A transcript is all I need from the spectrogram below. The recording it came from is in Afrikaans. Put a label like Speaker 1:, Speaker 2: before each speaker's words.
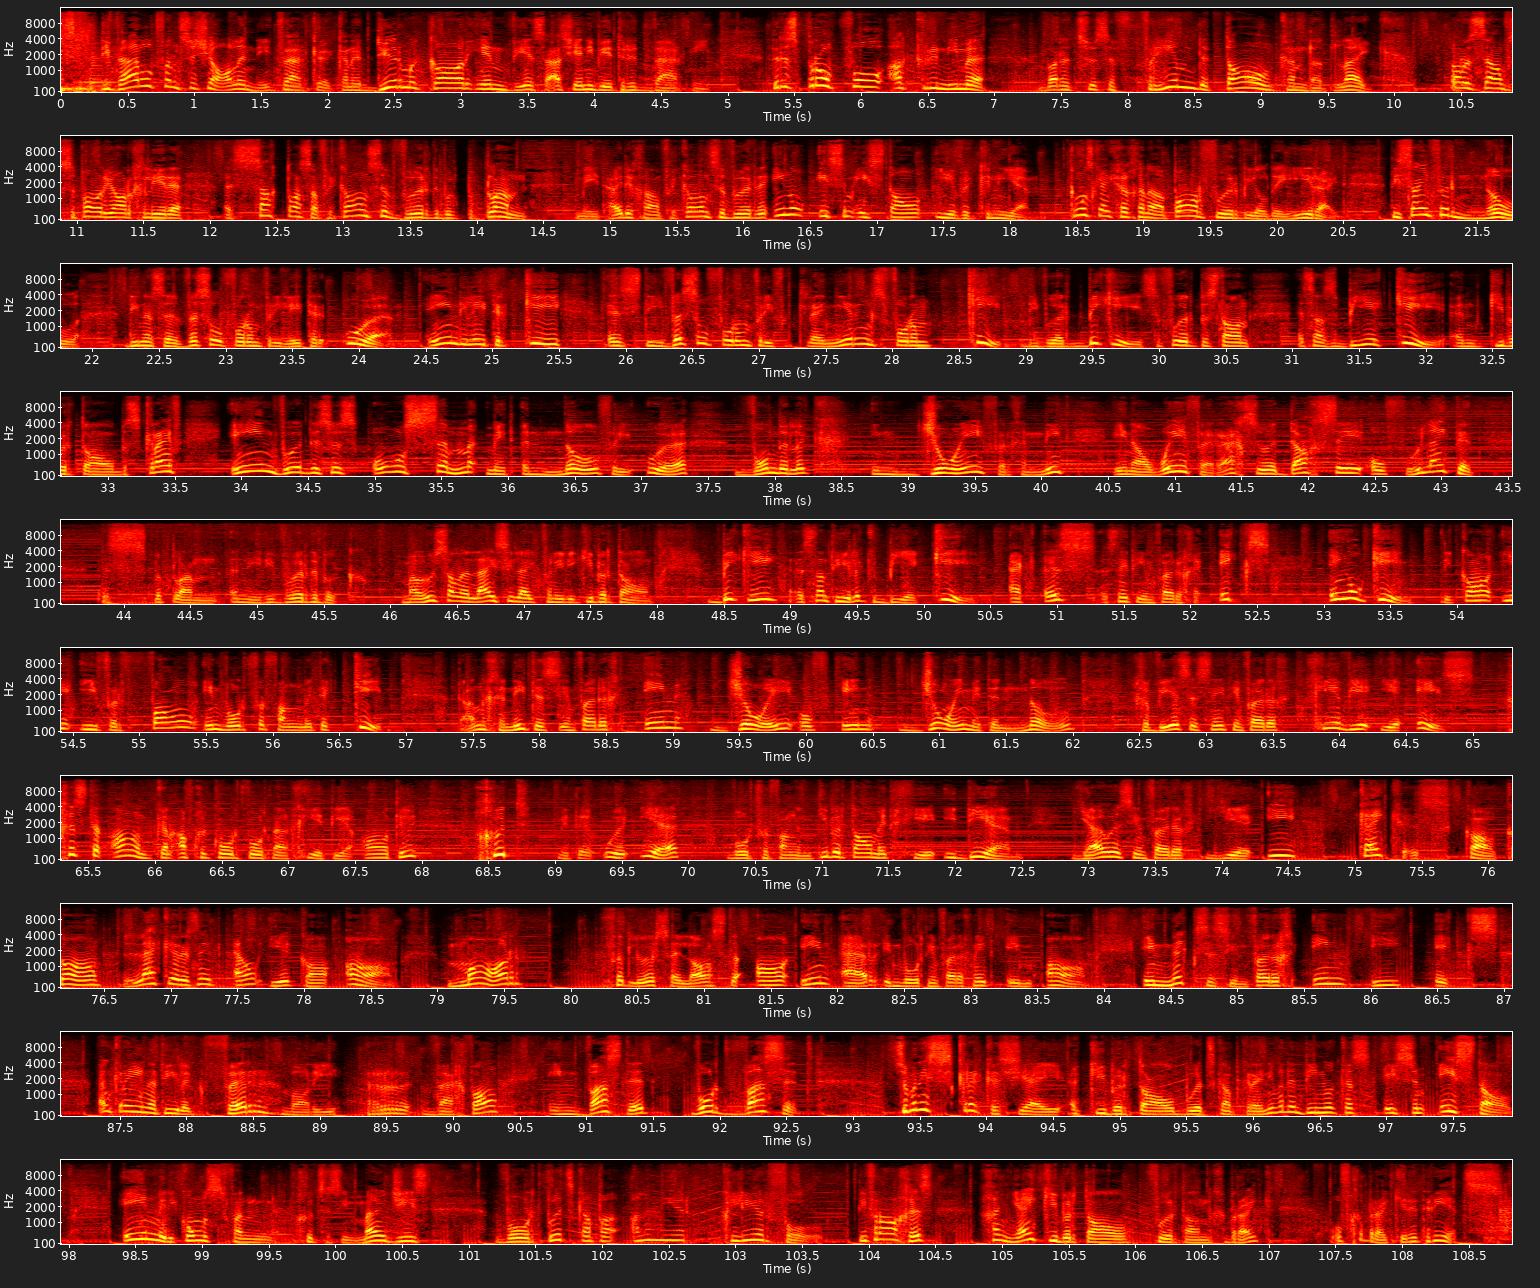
Speaker 1: Die wêreld van sosiale netwerke kan 'n deurmekaar een wees as jy nie weet hoe dit werk nie. Dit is propvol akronieme wat dit soos 'n vreemde taal kan laat lyk. Daar is selfs 'n paar jaar gelede 'n sakpas Afrikaanse woordeboek beplan met huidige Afrikaanse woorde en al SMS taal ewe knie. Kom ons kyk gou-gou na 'n paar voorbeelde hieruit. Die syfer 0 dien as 'n wisselvorm vir die letter O en die letter Q is die wisselvorm vir die verkleiningsvorm Q. Die woord bietjie se voortbestaan is as BQ in kibertaal beskryf en woorde soos awesome met 'n 0 vir die O, wonderlik enjoy vir geniet en away vir reg so 'n dag sê of hoe lyk dit is beplan in hierdie woordeboek. Maar hoe sal 'n lysie lyk van hierdie kibertaal? Bietjie is natuurlik BQ. Ek is is net 'n eenvoudige X. Engeltjie, die KEU verval en word vervang met 'n Q. Dan geniet is eenvoudig enjoy of enjoy met 'n 0. Gewees is net eenvoudig GWES. Gisteraand kan afgekort word na GTA toe. Goed met 'n OE word vervang in kibertaal met GID. Jou is eenvoudig JU. Kyk is KK. Lekker is net LEKA. Maar verloor sy laaste A en R en word eenvoudig net MA. En niks is eenvoudig NIX. Dan kry jy natuurlik vir waar die r wegval en was dit word was dit. So moenie skrik as jy 'n kubertaal boodskap kry nie want dit dien ook as SMS taal. En met die koms van goed soos emojis word boodskappe al meer kleurvol. Die vraag is, gaan jy kubertaal voortaan gebruik of gebruik jy dit reeds?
